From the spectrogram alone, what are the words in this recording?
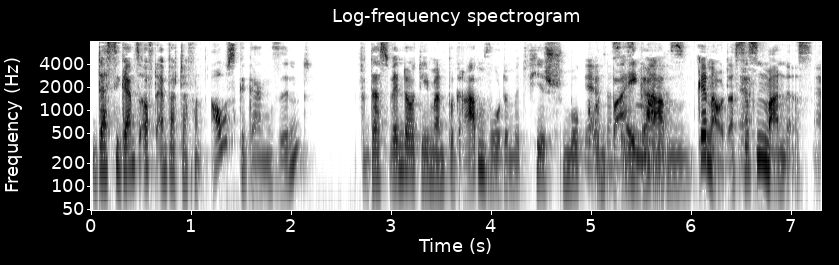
dass sie ganz oft einfach davon ausgegangen sind, dass wenn dort jemand begraben wurde mit viel Schmuck Ja, und Beigaben, genau, dass Ja. das ein Mann ist. Ja.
